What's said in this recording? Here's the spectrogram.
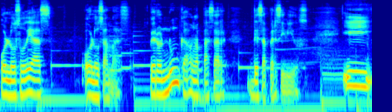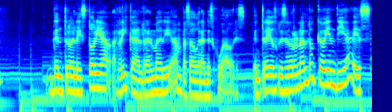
O los odias o los amas, pero nunca van a pasar desapercibidos. Y dentro de la historia rica del Real Madrid han pasado grandes jugadores, entre ellos Cristiano Ronaldo, que hoy en día es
